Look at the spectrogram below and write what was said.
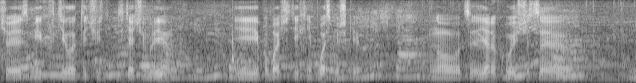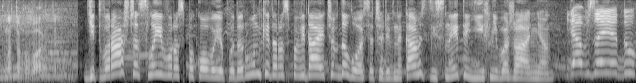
що я зміг втілити дитячу мрію і побачити їхні посмішки. Ну, це, я рахую, що це воно того варте. Дітвора щасливо розпаковує подарунки та розповідає, чи вдалося чарівникам здійснити їхні бажання. Я вже йду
